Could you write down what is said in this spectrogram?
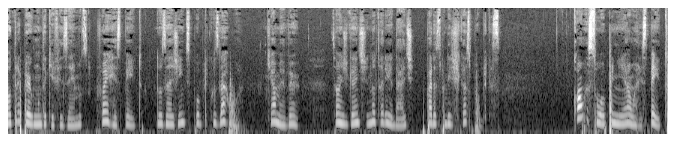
Outra pergunta que fizemos foi a respeito dos agentes públicos da rua, que, ao meu ver, são de grande notoriedade para as políticas públicas. Qual a sua opinião a respeito?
